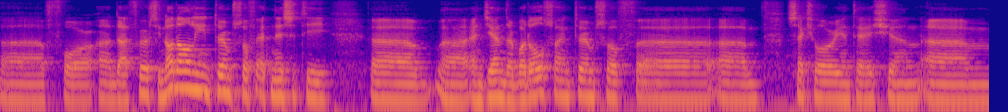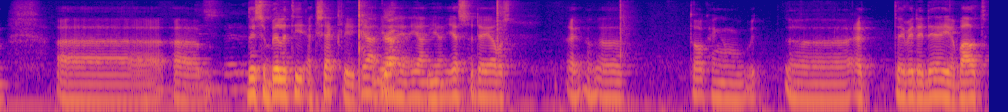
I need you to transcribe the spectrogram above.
uh, for uh, diversity, not only in terms of ethnicity. Uh, uh, and gender, but also in terms of uh, um, sexual orientation, um, uh, uh, Disability. disability. Exactly. Yeah, yeah, Yeah. yeah, yeah. Yesterday I was talking with uh, at David Day about uh,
